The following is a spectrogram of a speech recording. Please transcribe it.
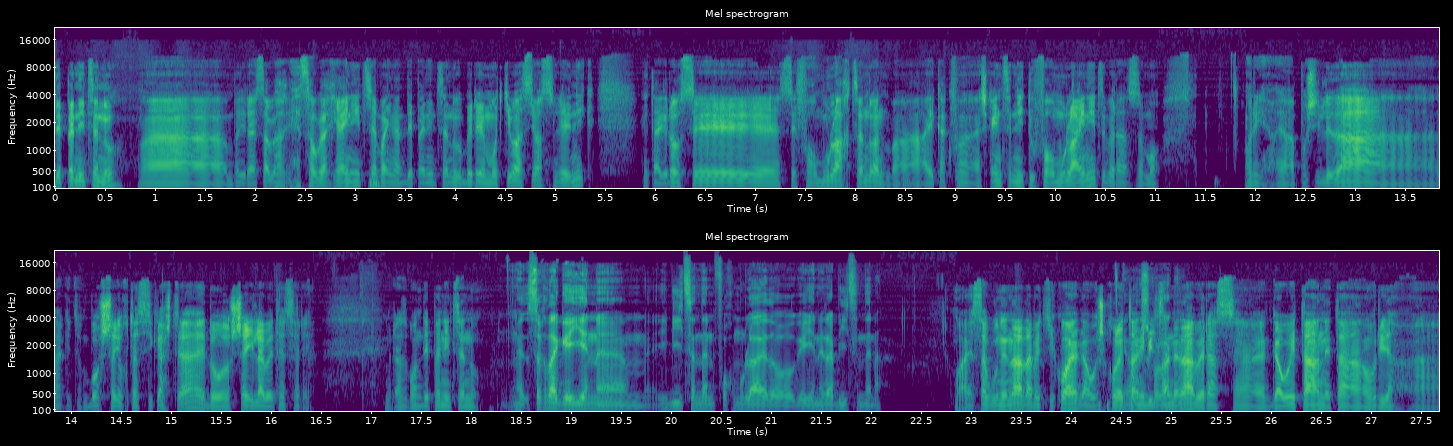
dependitzen du, uh, baina ezaugarri hainitze, baina dependitzen du bere motivazioaz lehenik. Eta gero ze, ze formula hartzen duen, ba, haekak eskaintzen ditu formula hainitz, beraz, mo, hori, ja, posible da, dakit, bos sei urtez ikastea edo sei labetez ere. Beraz, bon, dependitzen du. Zer da gehien ibiltzen den formula edo gehien erabiltzen dena? Ba, ezagunena da betikoa, eh, gau eskoletan ibiltzen dena, beraz uh, gauetan eta hori da, uh,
